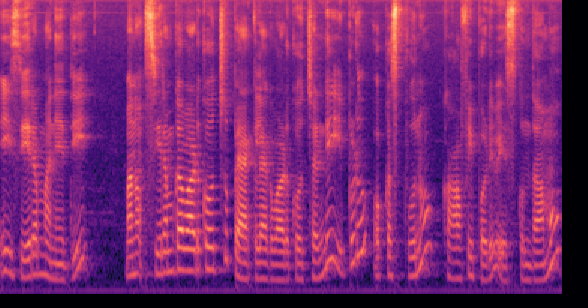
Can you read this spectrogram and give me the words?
ఈ సీరం అనేది మనం సీరంగా వాడుకోవచ్చు ప్యాక్ లాగా వాడుకోవచ్చు అండి ఇప్పుడు ఒక స్పూను కాఫీ పొడి వేసుకుందాము.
